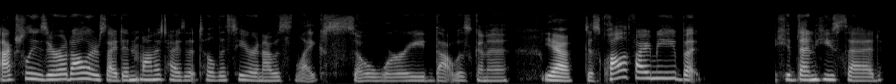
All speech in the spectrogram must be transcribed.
actually zero dollars. I didn't monetize it till this year. And I was like so worried that was gonna Yeah. disqualify me. But he, then he said,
